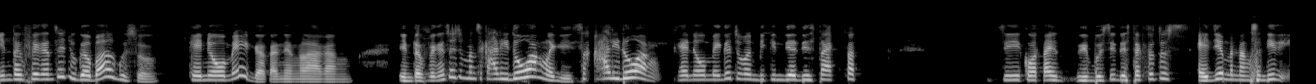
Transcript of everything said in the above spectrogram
Interference-nya juga bagus loh. Kenny Omega kan yang ngelarang. Interference-nya cuma sekali doang lagi, sekali doang. Kenny Omega cuma bikin dia distracted si kota distribusi distrik itu terus EJ menang sendiri.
